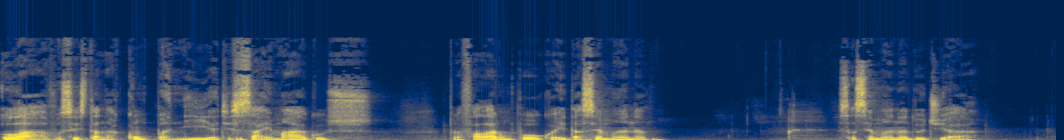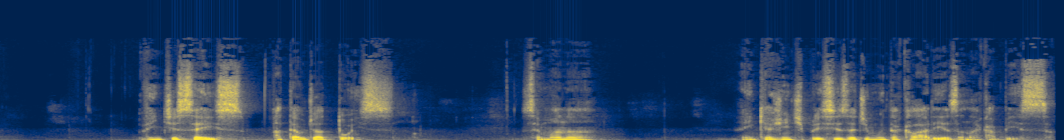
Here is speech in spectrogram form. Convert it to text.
Olá, você está na companhia de Sai Magos para falar um pouco aí da semana, essa semana do dia 26 até o dia 2. Semana em que a gente precisa de muita clareza na cabeça.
